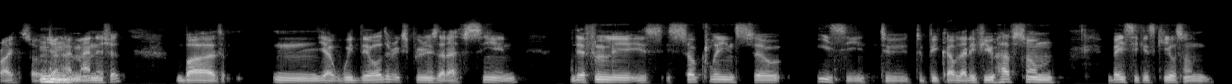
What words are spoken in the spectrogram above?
right? So mm-hmm. yeah, I manage it. But mm, yeah, with the other experience that I've seen, definitely is, is so clean, so easy to, to pick up that if you have some basic skills on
